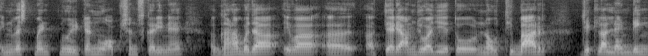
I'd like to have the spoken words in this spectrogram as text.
ઇન્વેસ્ટમેન્ટનું રિટર્નનું ઓપ્શન્સ કરીને ઘણા બધા એવા અત્યારે આમ જોવા જઈએ તો નવથી બાર જેટલા લેન્ડિંગ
